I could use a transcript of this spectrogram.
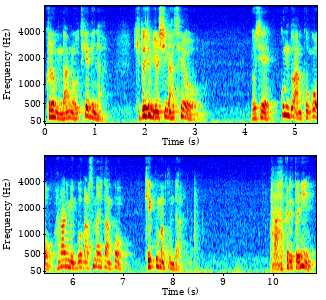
그럼 나는 어떻게 되냐? 기도 좀 열심히 하세요. 요새 꿈도 안 꾸고 하나님이 뭐 말씀하지도 않고 개꿈만 꾼다. 아 그랬더니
